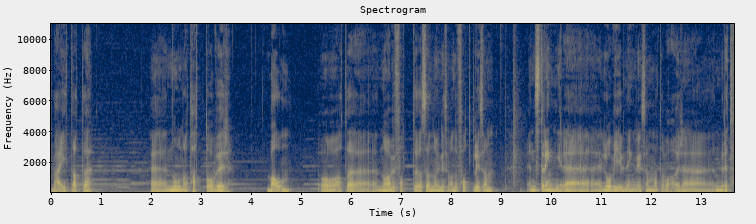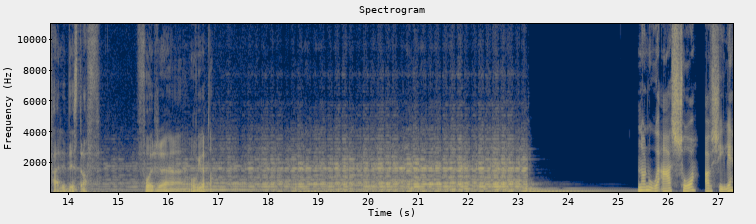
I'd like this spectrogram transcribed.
veit at eh, noen har tatt over ballen. Og at eh, nå har vi fått altså Når vi liksom hadde fått liksom en strengere lovgivning, liksom. At det var eh, en rettferdig straff for eh, overgrep, da. Når noe er så avskyelig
